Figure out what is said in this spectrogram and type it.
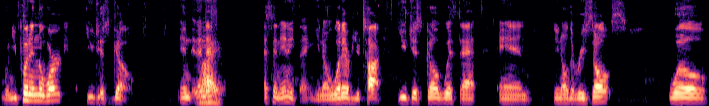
when you put in the work, you just go, and, and right. that's that's in anything you know whatever you're taught you just go with that. And you know the results will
